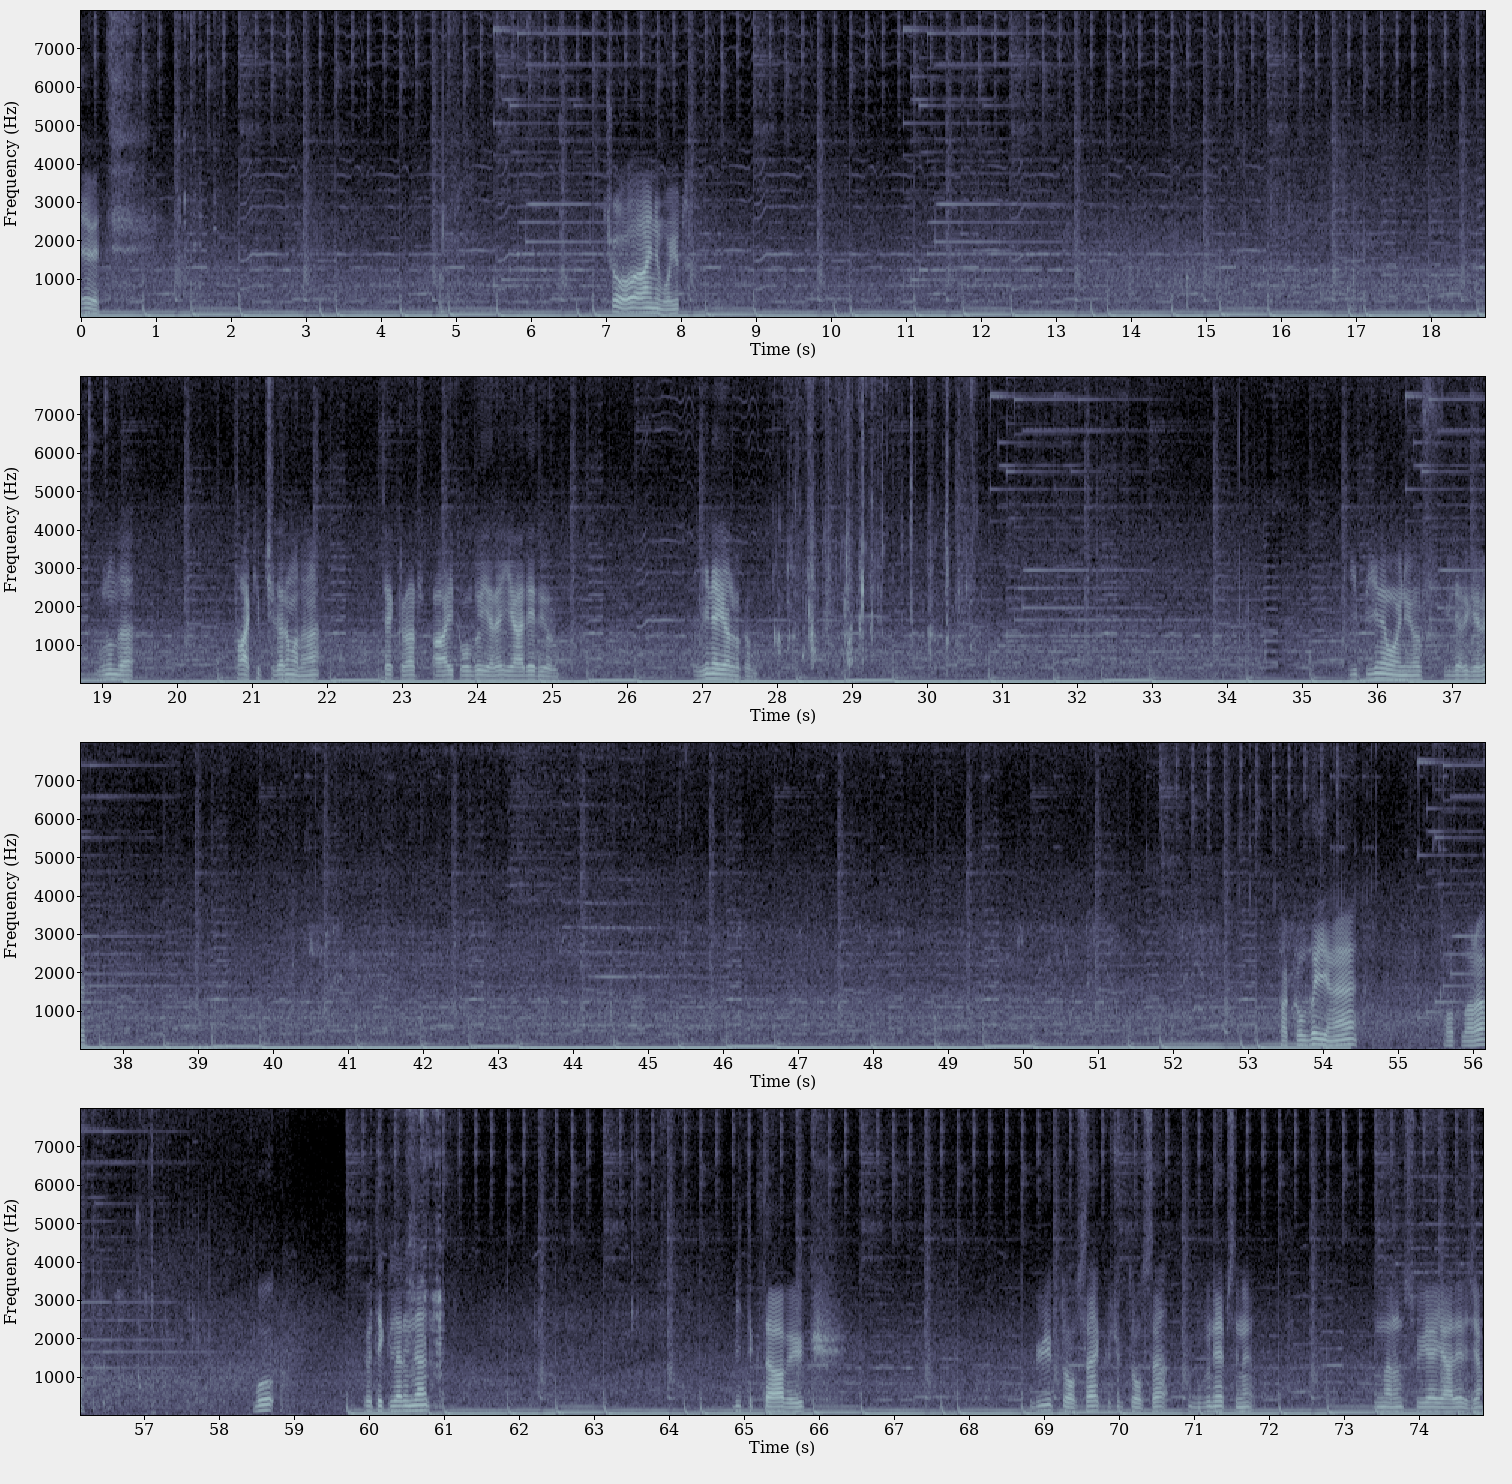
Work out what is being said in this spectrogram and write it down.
Evet. Çoğu aynı boyut. Bunun da takipçilerim adına tekrar ait olduğu yere iade ediyorum. Yine gel bakalım. İp yine oynuyor ileri geri. Takıldı yine otlara. Bu ötekilerinden bir tık daha büyük. Büyük de olsa, küçük de olsa bugün hepsini bunların suya iade edeceğim.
